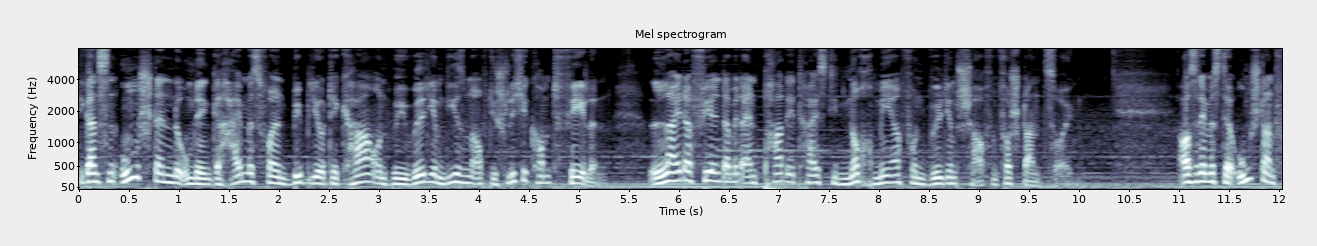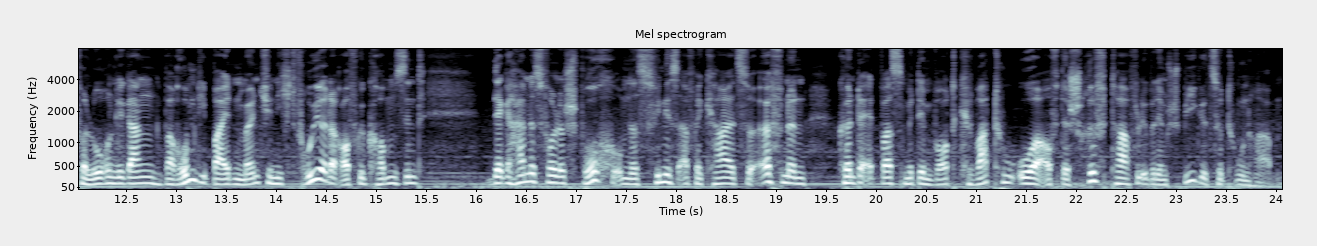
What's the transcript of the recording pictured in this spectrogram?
Die ganzen Umstände um den geheimnisvollen Bibliothekar und wie William diesem auf die Schliche kommt, fehlen. Leider fehlen damit ein paar Details, die noch mehr von Williams scharfem Verstand zeugen. Außerdem ist der Umstand verloren gegangen, warum die beiden Mönche nicht früher darauf gekommen sind, der geheimnisvolle Spruch, um das Finis Africae zu öffnen, könnte etwas mit dem Wort Quatuor auf der Schrifttafel über dem Spiegel zu tun haben.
